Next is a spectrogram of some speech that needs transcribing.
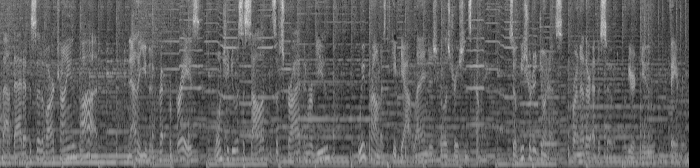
How about that episode of Our Triune Pod? Now that you've been prepped for praise, won't you do us a solid and subscribe and review? We promise to keep the outlandish illustrations coming. So be sure to join us for another episode of your new favorite.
